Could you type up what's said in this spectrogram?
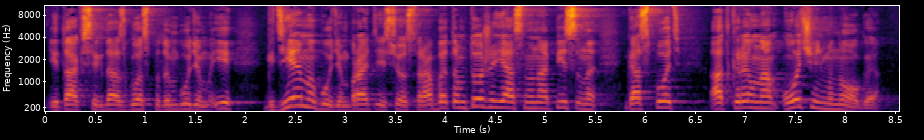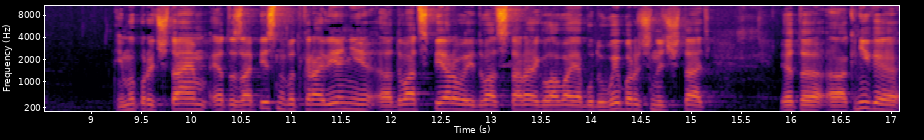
и так всегда с Господом будем. И где мы будем, братья и сестры, об этом тоже ясно написано. Господь открыл нам очень много. И мы прочитаем, это записано в Откровении 21 э, и 22 глава, я буду выборочно читать. Это э, книга э,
